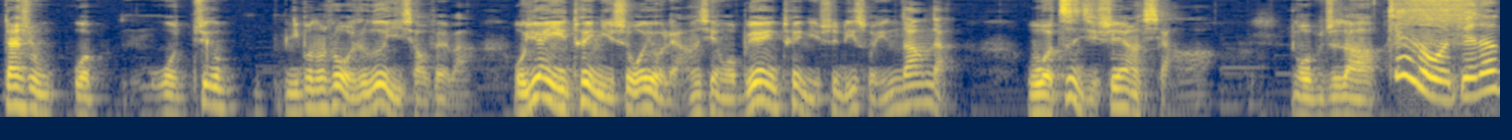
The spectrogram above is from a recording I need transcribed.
但是我我这个你不能说我是恶意消费吧？我愿意退你是我有良心，我不愿意退你是理所应当的，我自己是这样想啊，我不知道这个，我觉得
